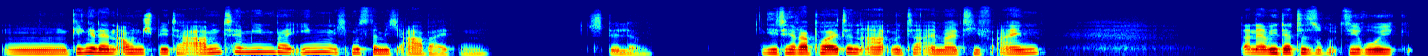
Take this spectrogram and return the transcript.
mh, mm, ginge denn auch ein später Abendtermin bei Ihnen? Ich muss nämlich arbeiten. Stille. Die Therapeutin atmete einmal tief ein. Dann erwiderte sie ruhig,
